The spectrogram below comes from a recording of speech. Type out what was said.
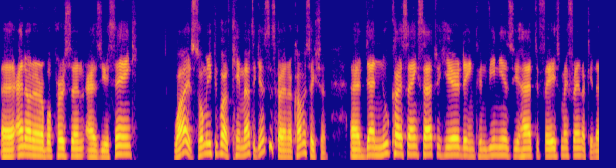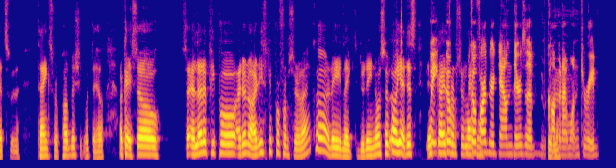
an honorable person as you think. Why? So many people have came out against this guy in our comment section. Uh, Dan Nuka is saying, sad to hear the inconvenience you had to face, my friend. Okay, that's uh, thanks for publishing. What the hell? Okay, so so a lot of people, I don't know, are these people from Sri Lanka? Are they like, do they know some? Oh yeah, this this Wait, guy go, from Sri Lanka. Go farther down. There's a comment I wanted to read.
